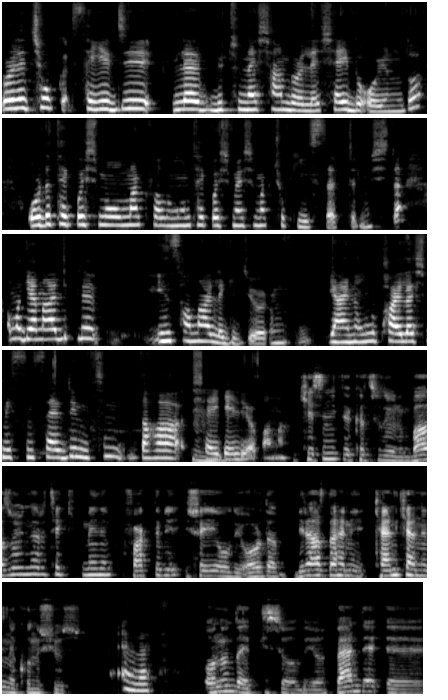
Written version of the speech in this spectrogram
böyle çok seyirciyle bütünleşen böyle şey bir oyundu. Orada tek başıma olmak falan, onu tek başıma yaşamak çok iyi hissettirmişti. Ama genellikle insanlarla gidiyorum. Yani onu paylaşmasını sevdiğim için daha şey geliyor bana. Kesinlikle katılıyorum. Bazı oyunları tek gitmenin farklı bir şeyi oluyor. Orada biraz da hani kendi kendinle konuşuyorsun. Evet. Onun da etkisi oluyor. Ben de e,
